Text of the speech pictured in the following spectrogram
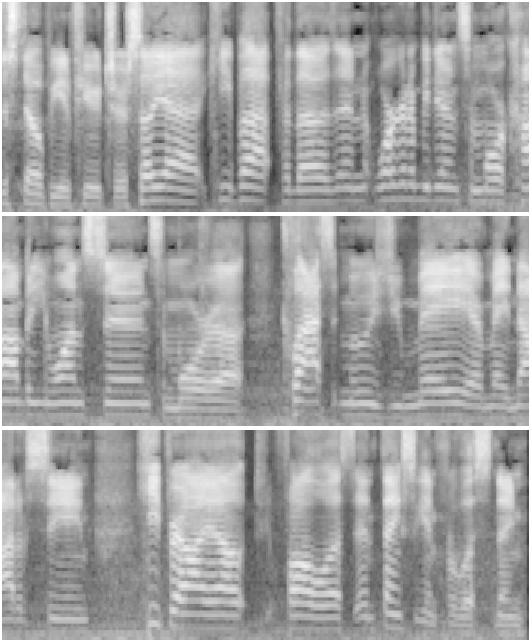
dystopian future. So yeah, keep up for those. And we're going to be doing some more comedy ones soon, some more uh, classic movies you may or may not have seen. Keep your eye out, follow us, and thanks again for listening.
